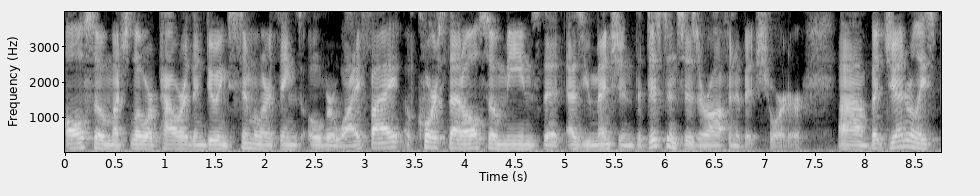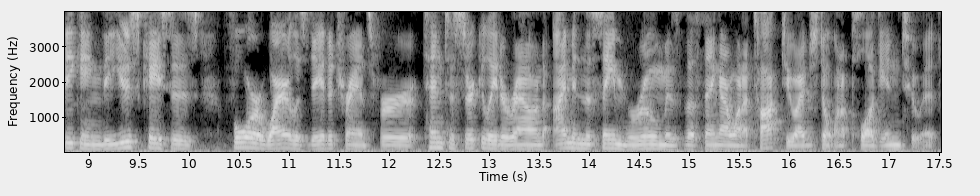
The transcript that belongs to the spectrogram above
also much lower power than doing similar things over Wi-Fi. Of course, that also means that, as you mentioned, the distances are often a bit shorter. Um, but generally speaking, the use cases for wireless data transfer tend to circulate around I'm in the same room as the thing I want to talk to. I just don't want to plug into it.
